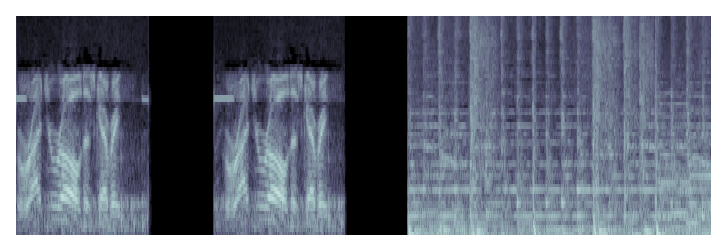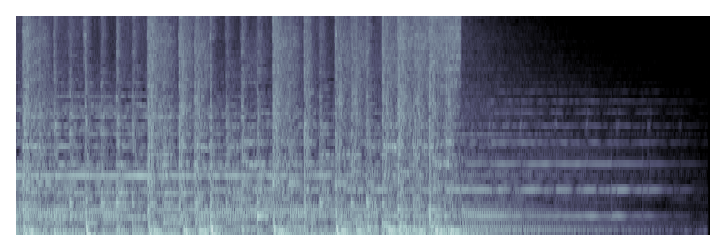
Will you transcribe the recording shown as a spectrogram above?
Roger roll, Discovery. Roger roll, Discovery.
